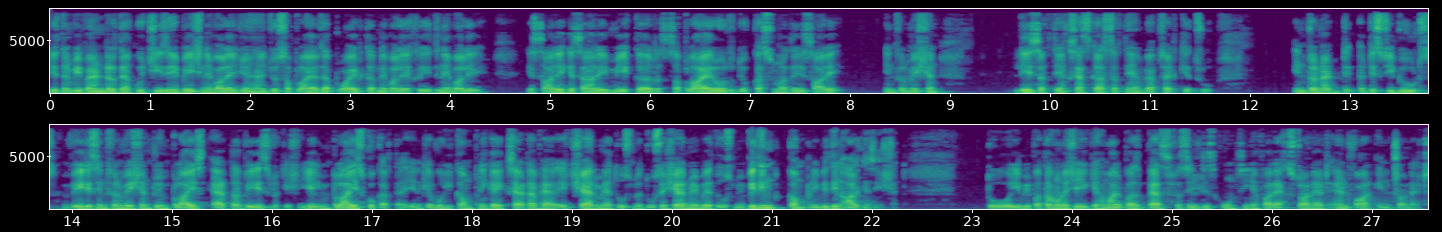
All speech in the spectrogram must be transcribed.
जितने भी वेंडर्स हैं, कुछ चीज़ें बेचने वाले जो हैं, जो सप्लायर्स है प्रोवाइड करने वाले, खरीदने वाले, ये सारे के सारे मेकर सप्लायर और जो कस्टमर हैं, ये सारे इंफॉर्मेशन ले सकते हैं एक्सेस कर सकते हैं वेबसाइट के through internet distributes various information to employees at the various location ये एम्प्लॉइज को करता है, यानी कि वही कंपनी का एक सेटअप है, एक शहर में है तो उसमें दूसरे शहर में भी है तो उसमें विद इन कंपनी विद इन ऑर्गेनाइजेशन तो ये भी पता होना चाहिए कि हमारे पास बेस्ट फैसिलिटीज़ कौन सी हैं for extranet and for intranet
